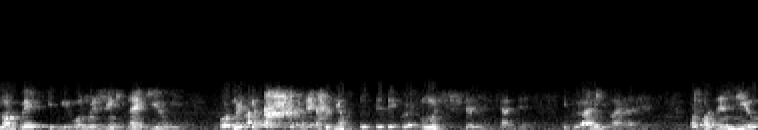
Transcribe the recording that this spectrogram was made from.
नॉट वेट की गवर्नमेंट सेंक्शन आएगी होगी गवर्नमेंट के हॉस्पिटल हॉस्पिटल के देखो सो मच सर्विस चाहते हैं कि कोई आ नहीं पा रहा है और for N G O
